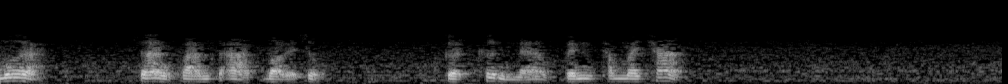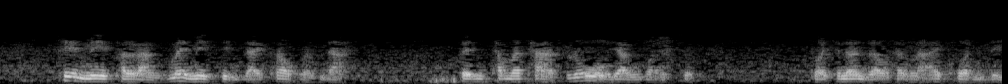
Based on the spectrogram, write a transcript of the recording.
เมื่อสร้างความสะอาดบริสุทธิ์ เกิดขึ้นแล้วเป็นธรรมชาติ ที่มีพลังไม่มีสิ่งใดครอบงำได้ เป็นธรรมชาติรู้อย่างบริสุทธิ์ เพราะฉะนั้นเราทั้งหลายควรดี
